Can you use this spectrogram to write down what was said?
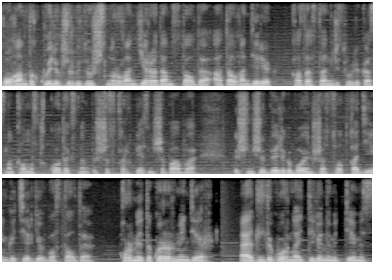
Қоғамдық көлік жүргізушісін ұрған ер адам ұсталды. Аталған дерек қазақстан республикасының қылмыстық кодексінің 345 бабы үшінші бөлігі бойынша сотқа дейінгі тергеу басталды. Құрметті көрермендер әділдік орнайды деген үміттеміз.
